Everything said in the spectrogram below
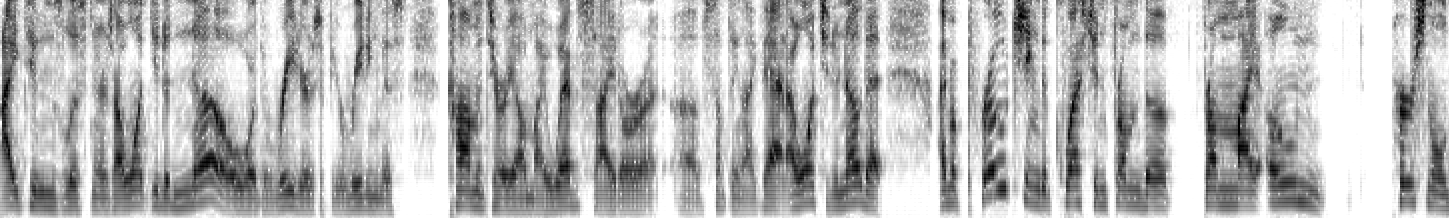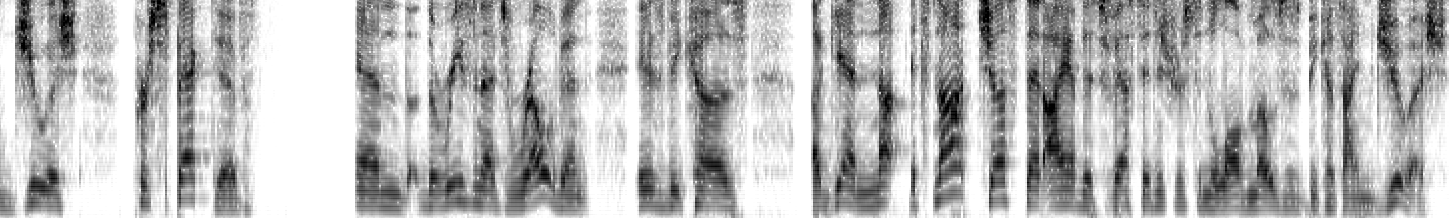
iTunes listeners, I want you to know, or the readers, if you're reading this commentary on my website or uh, something like that, I want you to know that I'm approaching the question from the from my own personal Jewish perspective. And the reason that's relevant is because again, not it's not just that I have this vested interest in the law of Moses because I'm Jewish.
